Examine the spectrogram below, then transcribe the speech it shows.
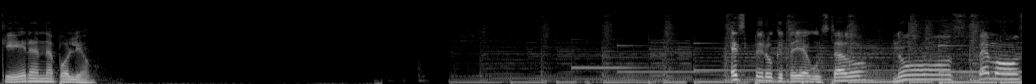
que era Napoleón. Espero que te haya gustado. Nos vemos.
